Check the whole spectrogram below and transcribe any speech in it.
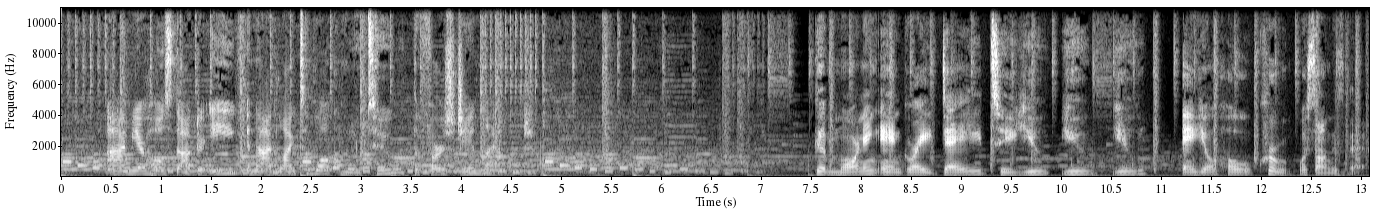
I'm your host, Dr. Eve, and I'd like to welcome you to the First Gen Lounge. Good morning and great day to you, you, you, and your whole crew. What song is that?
